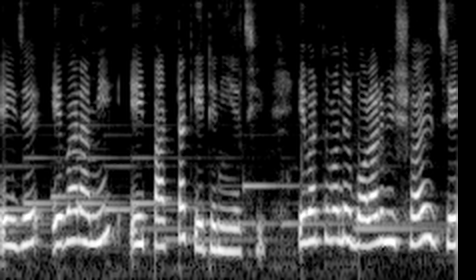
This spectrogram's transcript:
এই যে এবার আমি এই পাটটা কেটে নিয়েছি। এবার তোমাদের বলার বিষয় যে,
